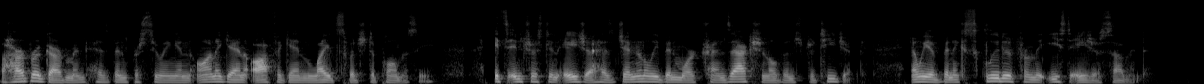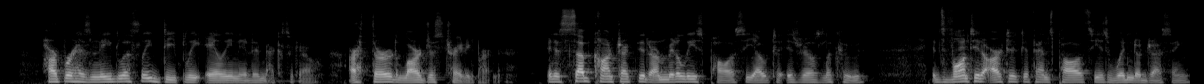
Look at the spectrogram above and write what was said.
the Harper government has been pursuing an on again, off again light switch diplomacy. Its interest in Asia has generally been more transactional than strategic, and we have been excluded from the East Asia Summit. Harper has needlessly deeply alienated Mexico our third largest trading partner. It has subcontracted our Middle East policy out to Israel's Likud. Its vaunted Arctic defense policy is window dressing.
